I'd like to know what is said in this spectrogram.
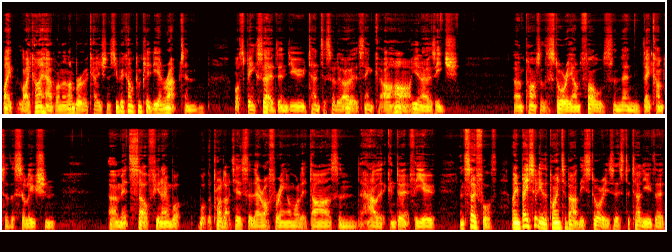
like like I have on a number of occasions, you become completely enwrapped in what's being said, and you tend to sort of oh think aha, you know, as each um, part of the story unfolds, and then they come to the solution um, itself. You know what what the product is that they're offering and what it does and how it can do it for you, and so forth. I mean, basically, the point about these stories is to tell you that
